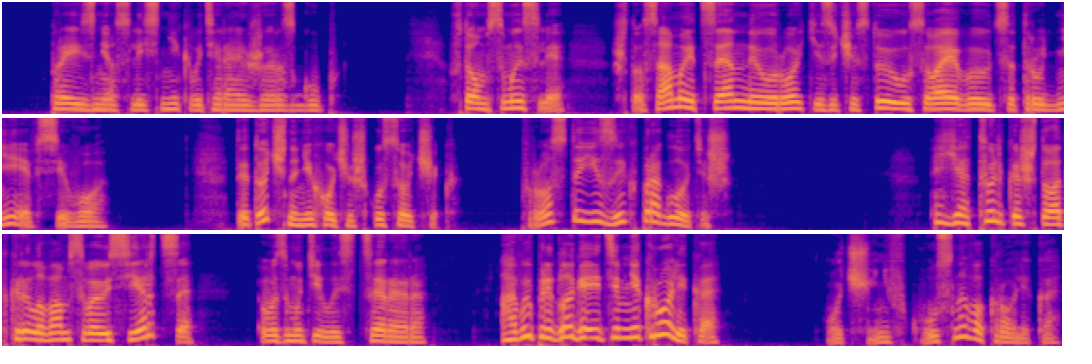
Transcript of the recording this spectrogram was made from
— произнес лесник, вытирая жир с губ. «В том смысле, что самые ценные уроки зачастую усваиваются труднее всего. Ты точно не хочешь кусочек? Просто язык проглотишь». «Я только что открыла вам свое сердце», — возмутилась Церера. «А вы предлагаете мне кролика?» Очень вкусного кролика.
